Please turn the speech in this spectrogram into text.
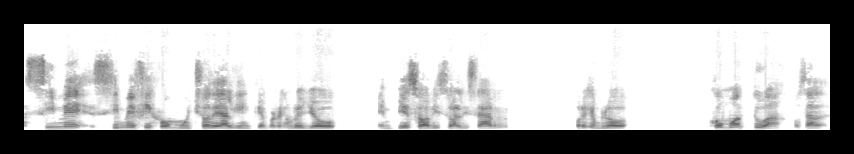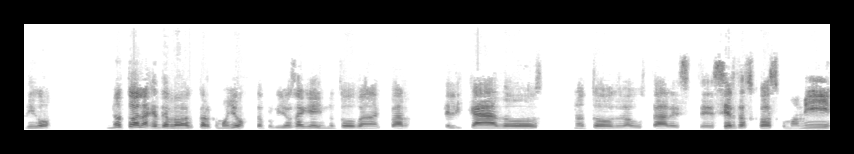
sí me, sí me fijo mucho de alguien que, por ejemplo, yo empiezo a visualizar, por ejemplo, cómo actúa. O sea, digo, no toda la gente va a actuar como yo, o sea, porque yo sé que ahí no todos van a actuar delicados, no todos les va a gustar este, ciertas cosas como a mí,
